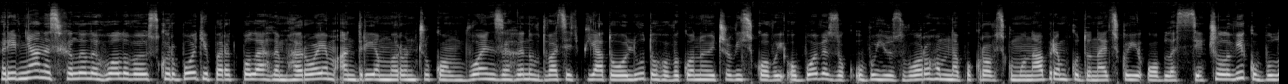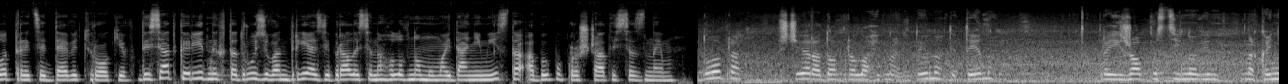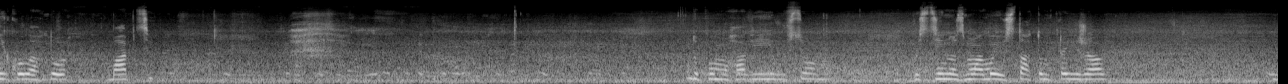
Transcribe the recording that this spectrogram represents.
Рівняни схилили голови у скорботі перед полеглим героєм Андрієм Мирончуком. Воїн загинув 25 лютого, виконуючи військовий обов'язок у бою з ворогом на Покровському напрямку Донецької області. Чоловіку було 39 років. Десятки рідних та друзів Андрія зібралися на головному майдані міста, аби попрощатися з ним. Добра, щира, добра, лагідна людина, дитина. Приїжджав постійно він на канікулах до бабці. Допомагав їй в усьому. Постійно з мамою, з татом приїжджав.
